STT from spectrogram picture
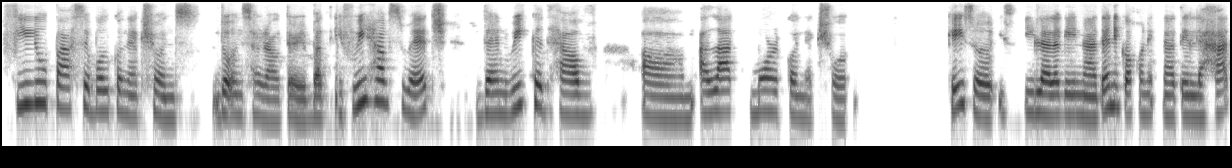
few possible connections doon sa router. But if we have switch, then we could have um, a lot more connection. Okay, so ilalagay natin, i-connect natin lahat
